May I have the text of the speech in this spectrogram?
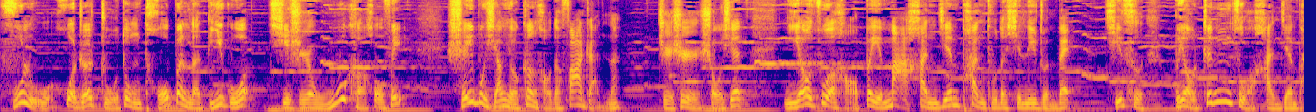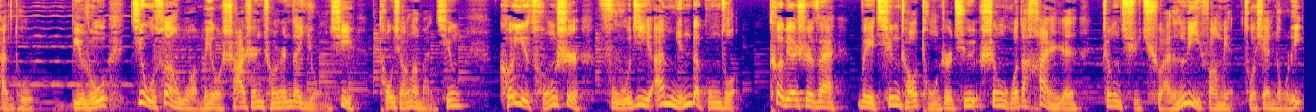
俘虏或者主动投奔了敌国，其实无可厚非。谁不想有更好的发展呢？只是首先你要做好被骂汉奸叛徒的心理准备，其次不要真做汉奸叛徒。比如，就算我没有杀身成仁的勇气，投降了满清。可以从事抚济安民的工作，特别是在为清朝统治区生活的汉人争取权利方面做些努力，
